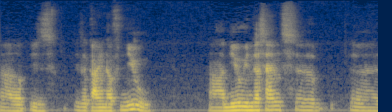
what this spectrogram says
uh, is, is a kind of new uh, new in the sense uh, uh,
